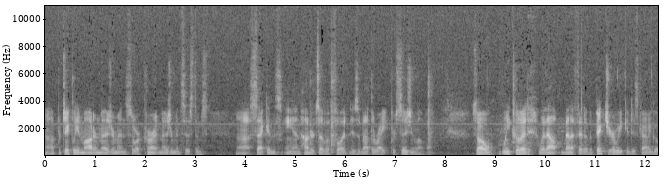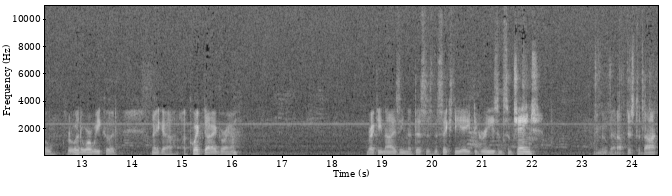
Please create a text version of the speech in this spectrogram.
Uh, particularly in modern measurements or current measurement systems, uh, seconds and hundredths of a foot is about the right precision level. So we could, without benefit of the picture, we could just kind of go through it, or we could make a, a quick diagram recognizing that this is the 68 degrees and some change. Let move that up just a dot.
